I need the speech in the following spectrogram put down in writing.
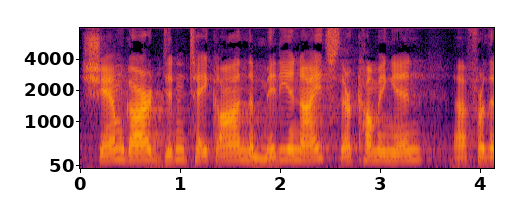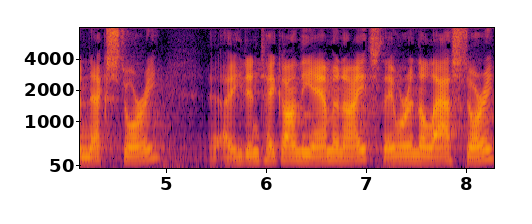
Shamgar didn't take on the Midianites, they're coming in uh, for the next story. Uh, he didn't take on the Ammonites, they were in the last story.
